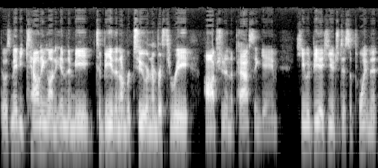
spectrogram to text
that was maybe counting on him to me to be the number two or number three option in the passing game, he would be a huge disappointment.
